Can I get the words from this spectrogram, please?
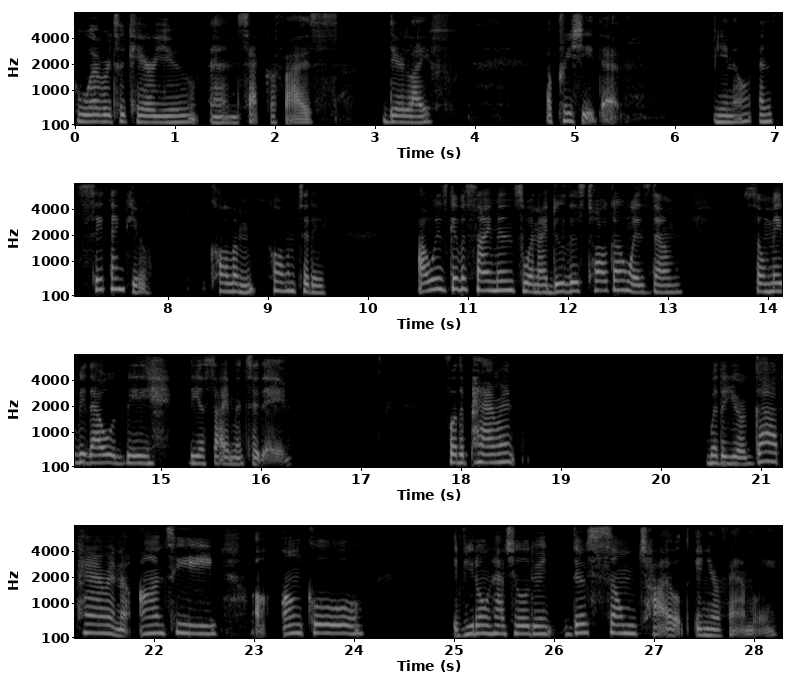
whoever took care of you and sacrificed their life, appreciate that, you know, and say thank you. Call them, call them today I always give assignments when I do this talk on wisdom. So maybe that would be the assignment today. For the parent, whether you're a godparent, an auntie, an uncle, if you don't have children, there's some child in your family.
